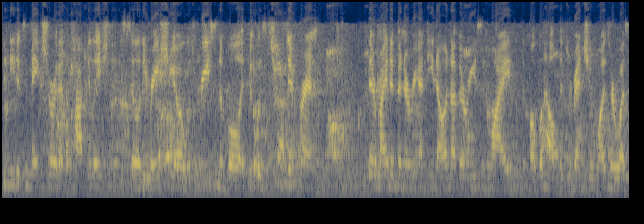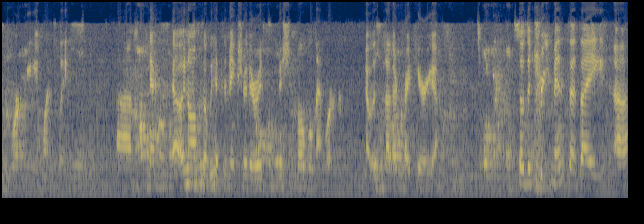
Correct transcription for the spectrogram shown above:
we needed to make sure that the population to facility ratio was reasonable. If it was too different, there might have been a you know another reason why the mobile health intervention was or wasn't working in one place. Um, next, and also we had to make sure there was sufficient mobile network. That was another criteria. So the treatments, as I uh,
